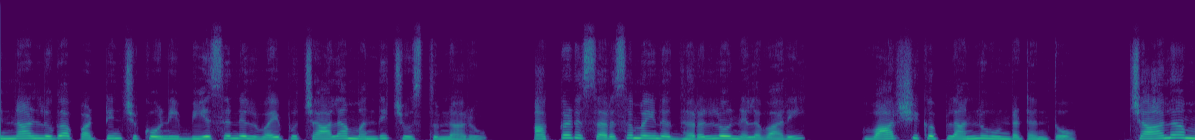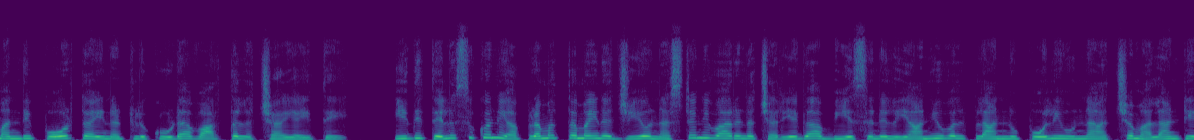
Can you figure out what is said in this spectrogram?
ఇన్నాళ్ళుగా పట్టించుకోని బిఎస్ఎన్ఎల్ వైపు చాలా మంది చూస్తున్నారు. అక్కడ సరసమైన ధరల్లో నెలవారీ వార్షిక ప్లాన్లు ఉండటంతో చాలా మంది పోర్ట్ అయినట్లు కూడా వార్తలొచ్చాయైతే ఇది తెలుసుకుని అప్రమత్తమైన జియో నష్టనివారణ చర్యగా బిఎస్ఎన్ఎల్ యాన్యువల్ ప్లాన్ను పోలి ఉన్న అచ్చం అలాంటి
